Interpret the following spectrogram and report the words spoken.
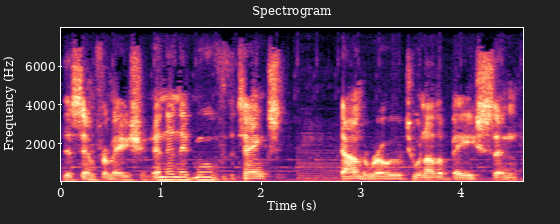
this information, and then they'd move the tanks down the road to another base, and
